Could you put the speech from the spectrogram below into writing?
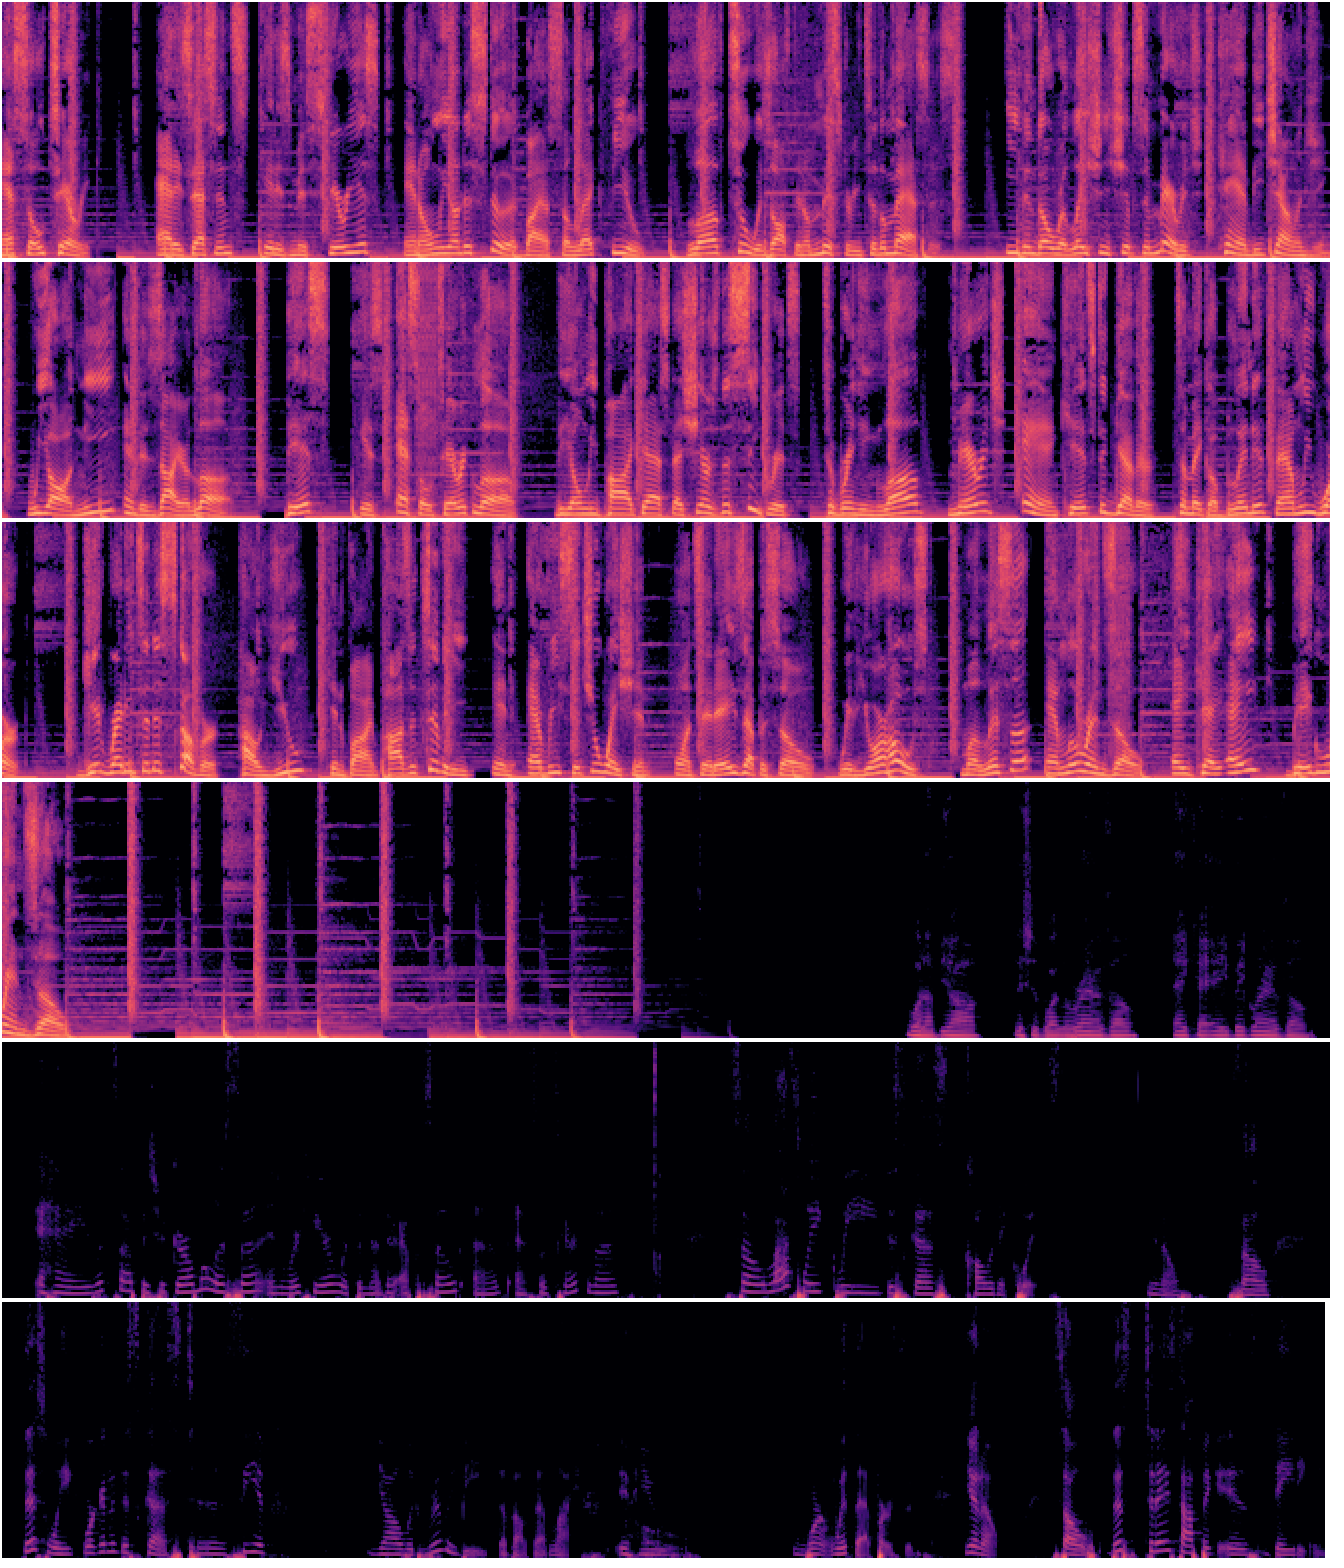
esoteric. At its essence, it is mysterious and only understood by a select few. Love, too, is often a mystery to the masses. Even though relationships and marriage can be challenging, we all need and desire love. This is Esoteric Love, the only podcast that shares the secrets to bringing love, marriage, and kids together to make a blended family work. Get ready to discover how you can find positivity in every situation on today's episode with your host, Melissa and Lorenzo, aka Big Renzo. What up, y'all? It's your boy Lorenzo, aka Big Renzo. Hey, what's up? It's your girl Melissa, and we're here with another episode of Esoteric Love. So, last week we discussed calling it quits, you know. So, this week we're going to discuss to see if y'all would really be about that life if you oh. weren't with that person, you know. So, this today's topic is dating.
